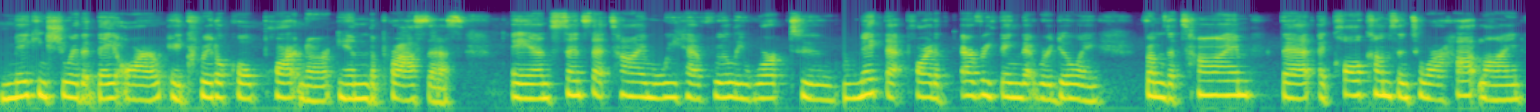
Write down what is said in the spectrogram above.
making sure that they are a critical partner in the process. And since that time, we have really worked to make that part of everything that we're doing from the time that a call comes into our hotline,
